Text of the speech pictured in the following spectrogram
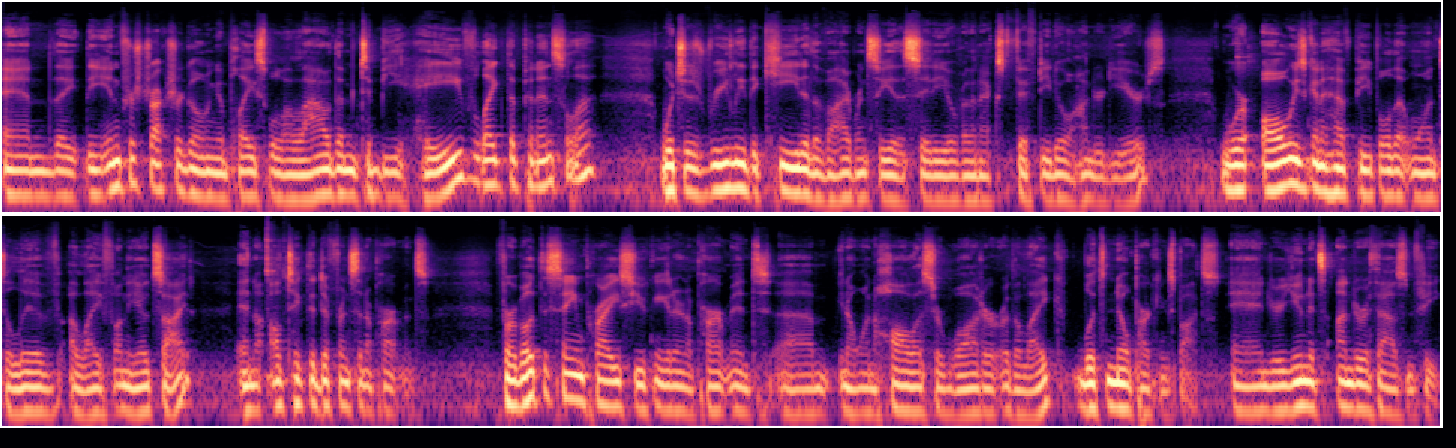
And the, the infrastructure going in place will allow them to behave like the peninsula, which is really the key to the vibrancy of the city over the next 50 to 100 years. We're always going to have people that want to live a life on the outside. And I'll take the difference in apartments for about the same price, you can get an apartment, um, you know, on Hollis or Water or the like, with no parking spots, and your unit's under a thousand feet,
